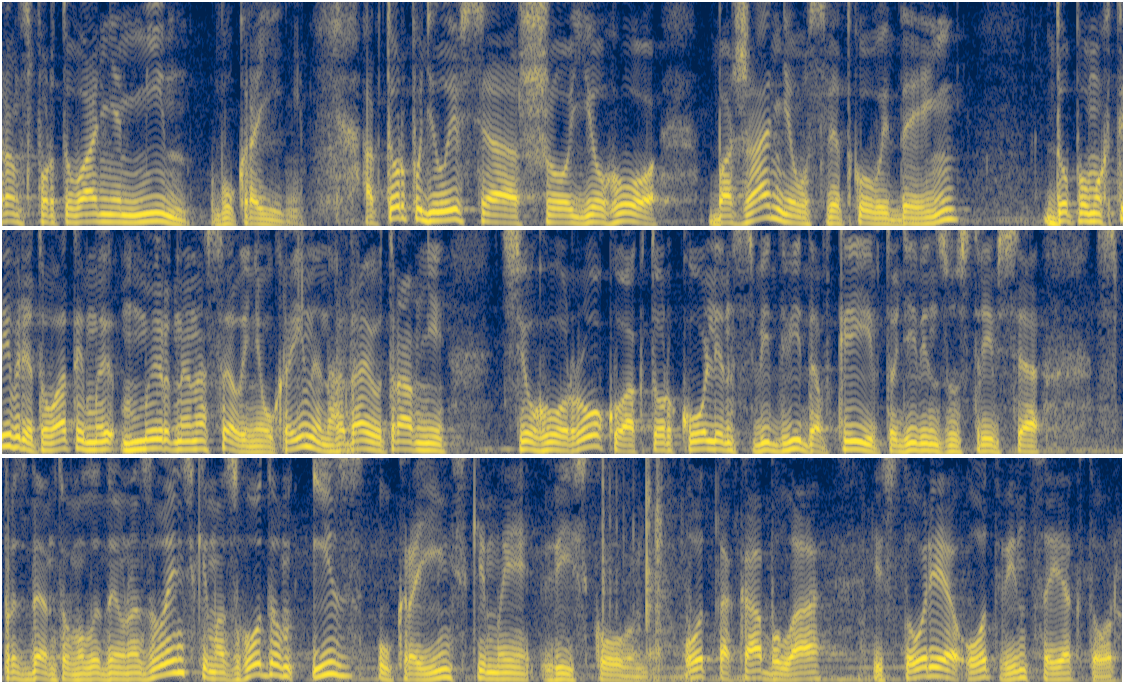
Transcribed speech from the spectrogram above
транспортування мін в Україні. Актор поділився, що його бажання у святковий день допомогти врятувати мирне населення України. Нагадаю, у травні цього року актор Колінс відвідав Київ. Тоді він зустрівся з президентом Володимиром Зеленським, а згодом із українськими військовими. От така була історія. От він цей актор.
